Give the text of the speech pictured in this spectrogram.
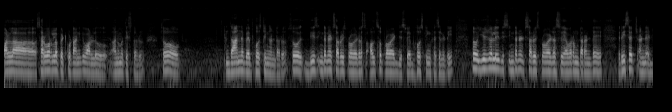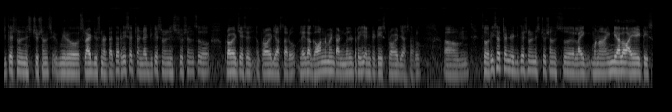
వాళ్ళ సర్వర్లో పెట్టుకోవడానికి వాళ్ళు అనుమతిస్తారు. సో దాన్నే వెబ్ హోస్టింగ్ అంటారు. So these internet service providers also provide this web hosting facility so usually this internet service providers ఎవరు ఉంటారంటే రీసెర్చ్ అండ్ ఎడ్యుకేషనల్ ఇన్స్టిట్యూషన్స్ మీరు స్లైడ్ చూసినట్టయితే research and educational institutions provide చేసే ప్రొవైడ్ చేస్తారు. లేదా government and military entities provide చేస్తారు. So research and educational institutions like మన ఇండియాలో ఐఐటీస్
